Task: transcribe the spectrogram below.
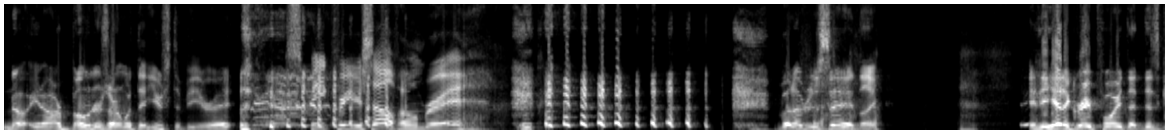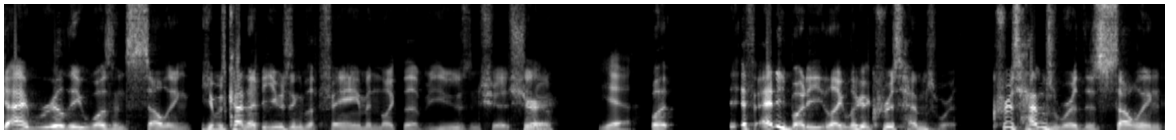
No, you know, our boners aren't what they used to be, right? Speak for yourself, hombre. but I'm just saying, like, and he had a great point that this guy really wasn't selling. He was kind of using the fame and like the views and shit. you Sure. know? Yeah. But if anybody, like, look at Chris Hemsworth. Chris Hemsworth is selling.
